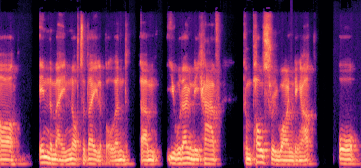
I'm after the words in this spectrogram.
are in the main not available, and um, you would only have compulsory winding up or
